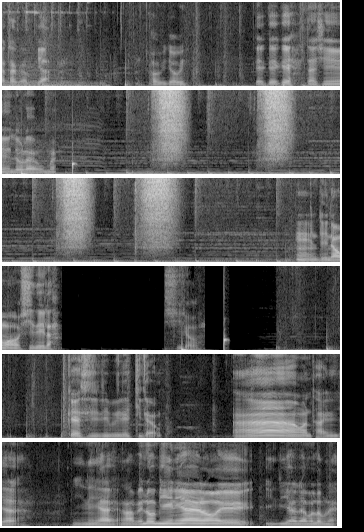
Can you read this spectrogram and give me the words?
က်ကတက်ကပြ။တော်ပြီတော်ပြီ။ကဲကဲကဲတန်ရှင်းလှုပ်လိုက်အောင်မယ်။อืมဒီနောက်မှာရှိသေးလား။ရှိတော့ကဲ CCTV လေးကြည့်လိုက်အောင်အာမထိုင်နေကြမြင်နေရငါမင်းတို့မြင်နေရတော့ဟေးဒီတရားလည်းမလုံးနဲ့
